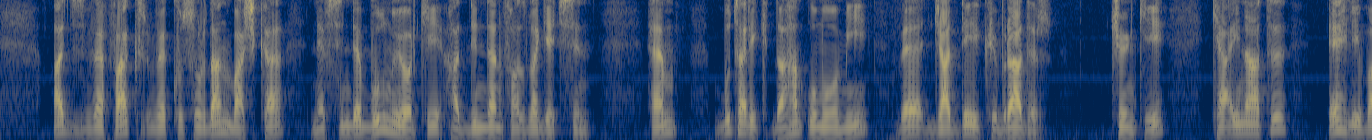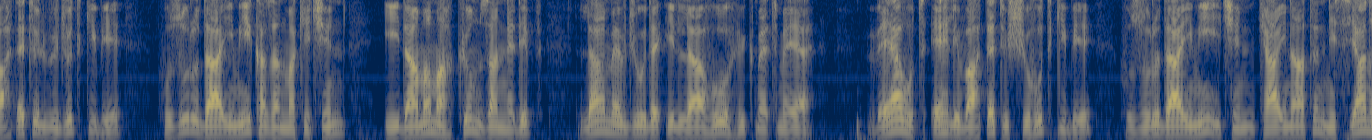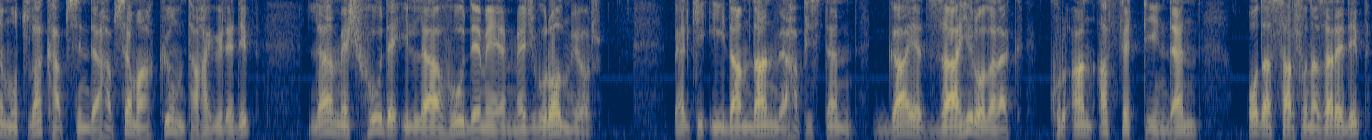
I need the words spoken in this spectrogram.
acz ve fakr ve kusurdan başka nefsinde bulmuyor ki haddinden fazla geçsin. Hem bu tarik daha umumi ve cadde-i kübradır. Çünkü kainatı ehli vahdetül vücut gibi huzuru daimi kazanmak için idama mahkum zannedip la mevcude illahu hükmetmeye veyahut ehli vahdetü şuhut gibi huzuru daimi için kainatın nisyanı mutlak hapsinde hapse mahkum tahayyül edip la meşhude illahu demeye mecbur olmuyor. Belki idamdan ve hapisten gayet zahir olarak Kur'an affettiğinden o da sarfı nazar edip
